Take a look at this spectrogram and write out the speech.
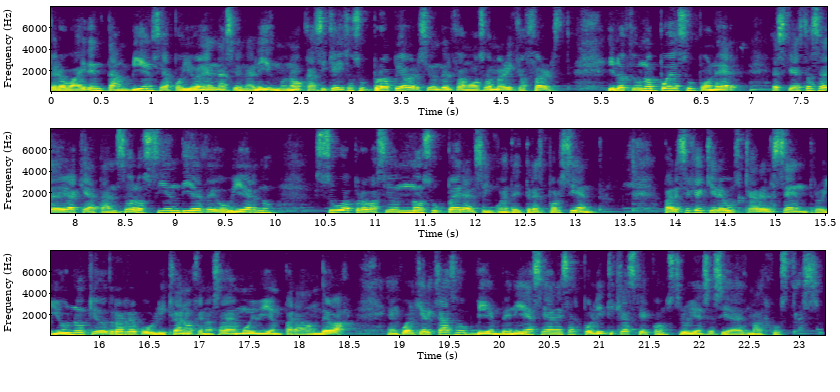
pero Biden también se apoyó en el nacionalismo, ¿no? Casi que hizo su propia versión del famoso America First. Y lo que uno puede suponer es que esto se debe a que a tan solo 100 días de gobierno, su aprobación no supera el 53%. Parece que quiere buscar el centro y uno que otro republicano que no sabe muy bien para dónde va. En cualquier caso, bienvenidas sean esas políticas que construyen sociedades más justas.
